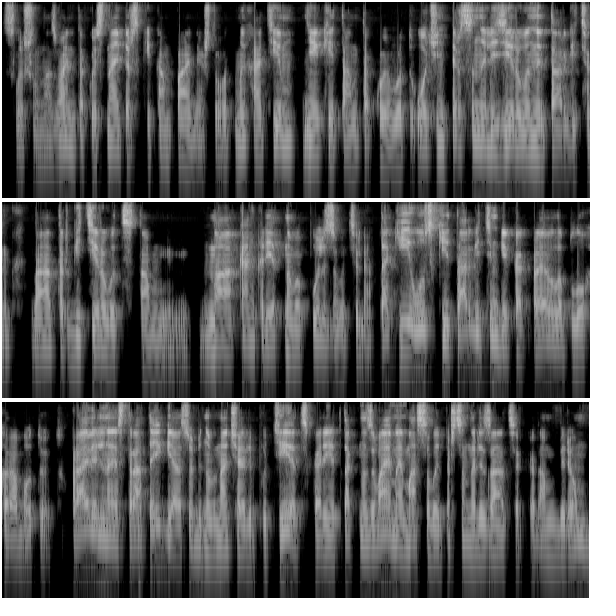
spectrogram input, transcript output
слышал название такой снайперской компании, что вот мы хотим некий там такой вот очень персонализированный таргетинг, да, таргетироваться там на конкретного пользователя. Такие узкие таргетинги, как правило, плохо работают. Правильная стратегия, особенно в начале пути, это скорее так называемая массовая персонализация, когда мы берем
